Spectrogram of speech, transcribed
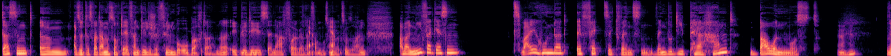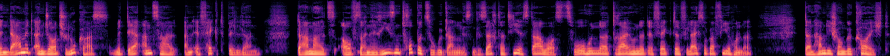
Das sind, ähm, also das war damals noch der evangelische Filmbeobachter. Ne? EPD Mhm. ist der Nachfolger davon, Ja, muss man dazu sagen. Aber nie vergessen, 200 Effektsequenzen, wenn du die per Hand bauen musst, Mhm. Wenn damit ein George Lucas mit der Anzahl an Effektbildern damals auf seine Riesentruppe zugegangen ist und gesagt hat, hier Star Wars, 200, 300 Effekte, vielleicht sogar 400, dann haben die schon gekeucht.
